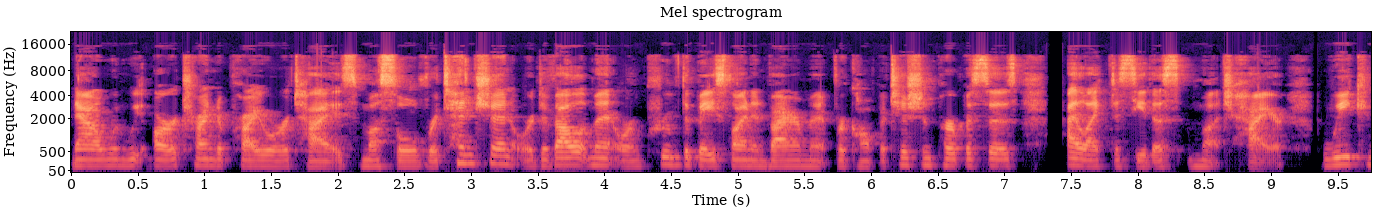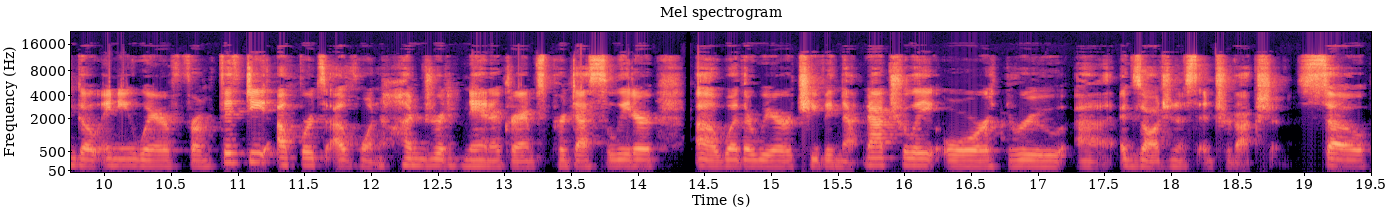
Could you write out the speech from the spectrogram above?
Now, when we are trying to prioritize muscle retention or development or improve the baseline environment for competition purposes, I like to see this much higher. We can go anywhere from 50 upwards of 100 nanograms per deciliter, uh, whether we are achieving that naturally or through uh, exogenous introduction. So,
